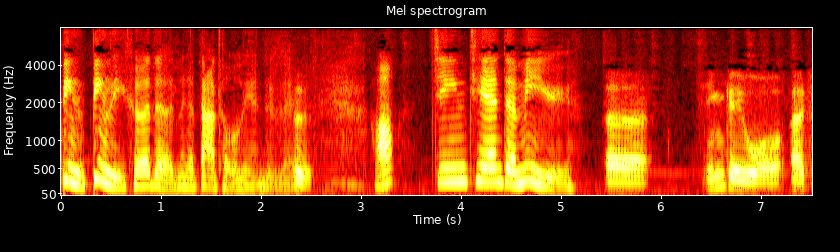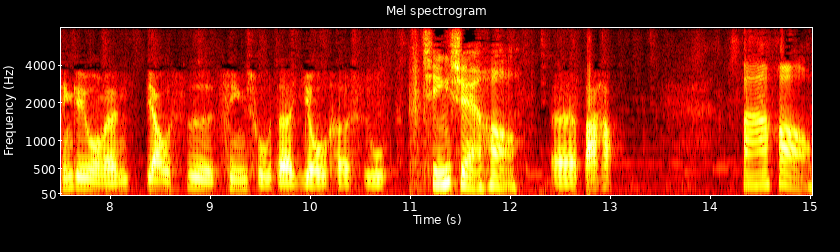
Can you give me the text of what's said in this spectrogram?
病病理科的那个大头脸，对不对？是。好，今天的密语。呃，请给我呃，请给我们标示清楚的油和食物。请选号。呃，八号。八号。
